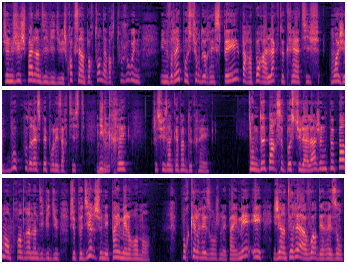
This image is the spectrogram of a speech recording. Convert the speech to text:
Je ne juge pas l'individu. Et je crois que c'est important d'avoir toujours une, une vraie posture de respect par rapport à l'acte créatif. Moi, j'ai beaucoup de respect pour les artistes. Ils Mhm. créent. Je suis incapable de créer. Donc, de par ce postulat-là, je ne peux pas m'en prendre à un individu. Je peux dire, je n'ai pas aimé le roman. Pour quelles raisons je ne l'ai pas aimé Et j'ai intérêt à avoir des raisons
